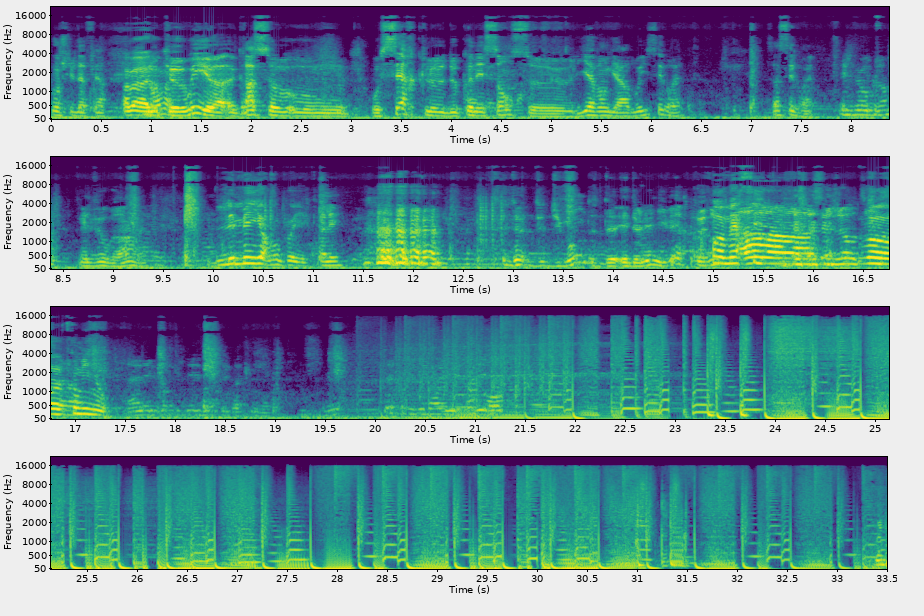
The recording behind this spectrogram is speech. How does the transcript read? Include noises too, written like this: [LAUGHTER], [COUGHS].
mon chiffre d'affaires. Ah bah, Donc euh, oui, euh, grâce au, au cercle de connaissances euh, lié avant-garde, oui, c'est vrai. Ça, c'est vrai. Élevé au grain. Élevé au grain. ouais. les meilleurs employés. Allez. [LAUGHS] De- de- du monde de- et de l'univers. Oh merci. Ah, c'est gentil. Oh, trop mignon. C'est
